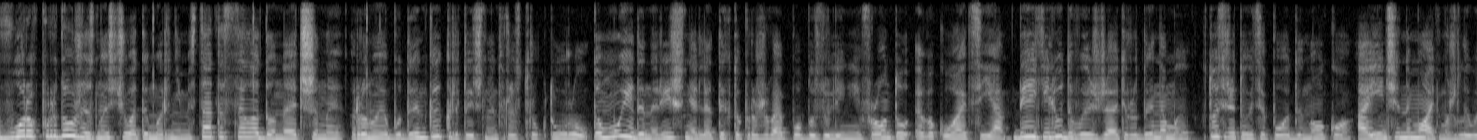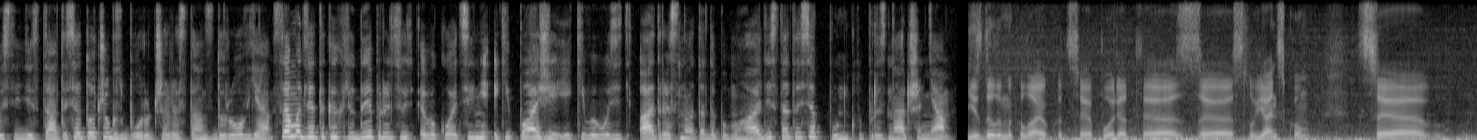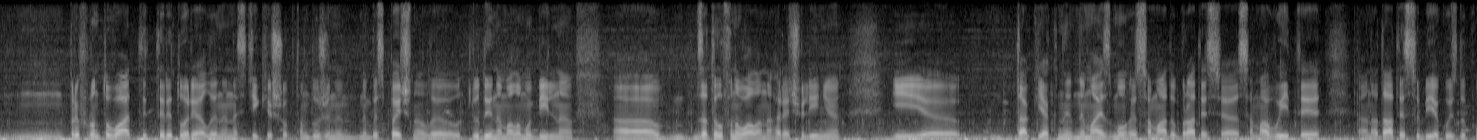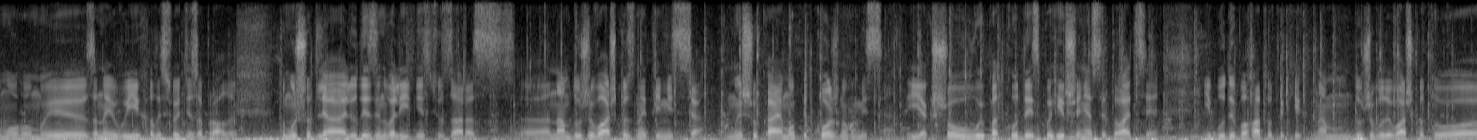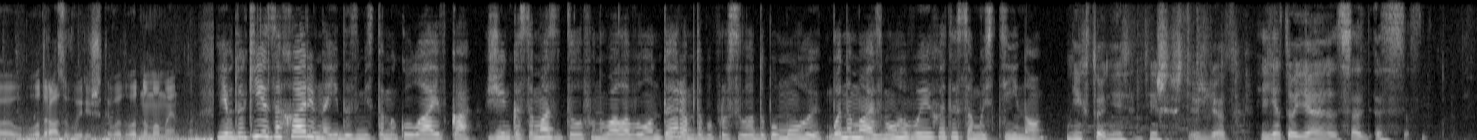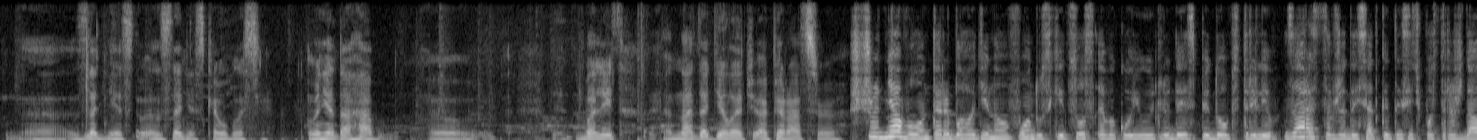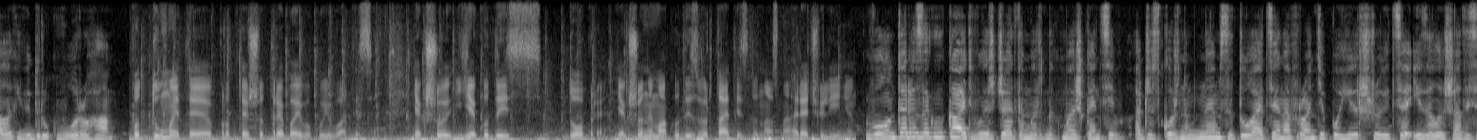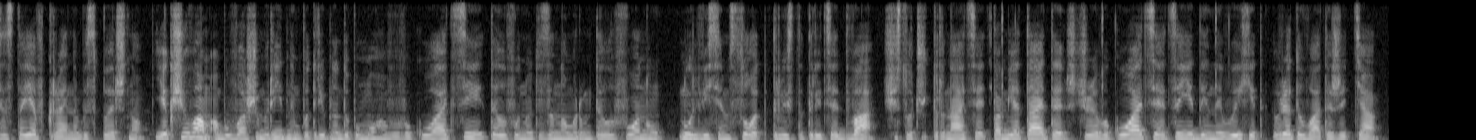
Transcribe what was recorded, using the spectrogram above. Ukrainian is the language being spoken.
Ворог продовжує знищувати мирні міста та села Донеччини, руйнує будинки, критичну інфраструктуру. Тому єдине рішення для тих, хто проживає поблизу лінії фронту евакуація. Деякі люди виїжджають родинами, хтось рятується поодиноко, а інші не мають можливості дістатися точок збору через стан здоров'я. Саме для таких людей працюють евакуаційні екіпажі, які вивозять адресно та допомагають дістатися пункту призначення. Їздили в Миколаївку, це поряд е, з Слов'янськом. Це прифронтова те- територія, але не настільки, щоб там дуже небезпечно. Але от людина маломобільна зателефонувала на гарячу лінію. І е, так як немає змоги сама добратися, сама вийти, е, надати собі якусь допомогу, ми за нею виїхали, сьогодні забрали. Тому що для людей з інвалідністю зараз е, нам дуже важко знайти місця. Ми шукаємо під кожного місця. І якщо у випадку десь погіршення ситуації і буде багато таких, нам дуже буде важко то одразу вирішити од- одномоментно. Євдокія Захарівна їде з міста Миколаївка. Жінка сама зателефонувала волонтерам та попросила допомоги, бо не має змоги виїхати самостійно. Никто не, не ждет. Еду я с, с, э, с Донец- э, с Донецкой области. У меня нога э, болит, надо делать операцию. Щодня волонтери благодійного фонду «Схід СОС» евакуюють людей з-під обстрілів. Зараз це вже десятки тисяч постраждалих від рук ворога. Подумайте про те, що треба евакуюватися. Якщо є кудись добре, якщо нема куди, звертайтесь до нас на гарячу лінію. Волонтери закликають виїжджати мирних мешканців, адже з кожним днем ситуація на фронті погіршується і залишатися стає вкрай небезпечно. Якщо вам або вашим рідним потрібна допомога в евакуації, телефонуйте за номером телефону 0800 332 614. Пам'ятайте, що евакуація це єдиний вихід врятувати життя.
